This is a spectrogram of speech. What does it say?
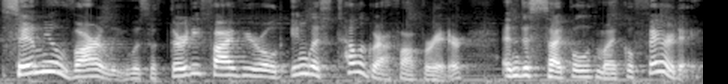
Samuel Varley was a 35 year old English telegraph operator and disciple of Michael Faraday,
